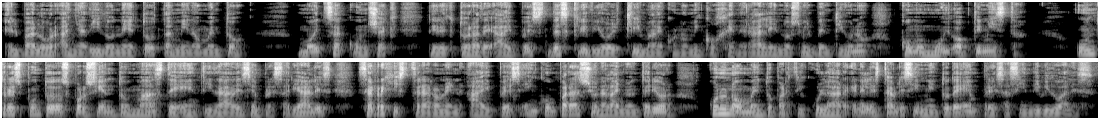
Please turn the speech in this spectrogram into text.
El valor añadido neto también aumentó, Moitza Kunchek, directora de IPES, describió el clima económico general en 2021 como muy optimista. Un 3.2% más de entidades empresariales se registraron en IPES en comparación al año anterior, con un aumento particular en el establecimiento de empresas individuales.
